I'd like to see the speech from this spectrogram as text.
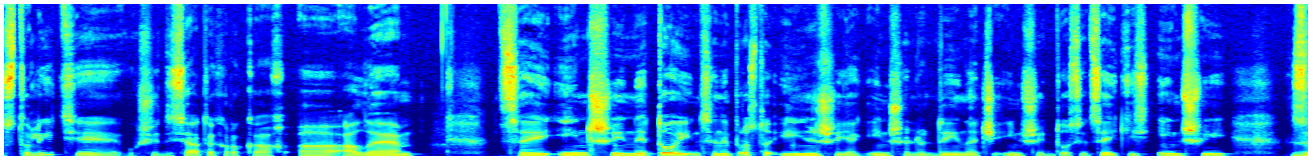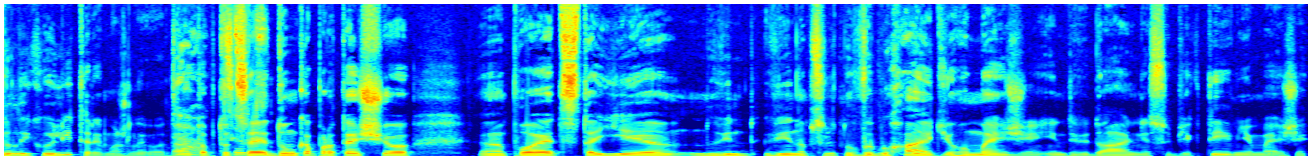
столітті, у 60-х роках, але цей інший не той, це не просто інший, як інша людина чи інший досвід, це якийсь інший з великої літери, можливо. Так, да? Тобто це... це думка про те, що е, поет стає, ну, він він абсолютно вибухають його межі, індивідуальні, суб'єктивні межі,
